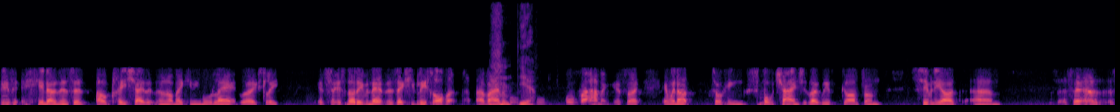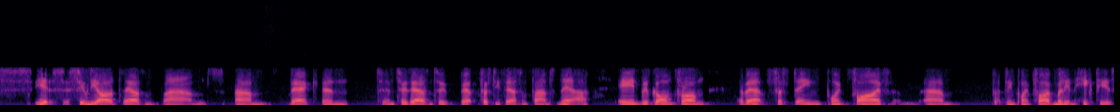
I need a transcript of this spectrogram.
if, you know, there's an old cliche that they're not making any more land. Well, actually, it's it's not even that. There's actually less of it available yeah. for, for farming. It's like, and we're not talking small change. Like we've gone from seventy odd, um, yes, seventy odd thousand farms um, back in in 2000 to about 50,000 farms now, and we've gone from about 15.5 um, 15.5 million hectares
